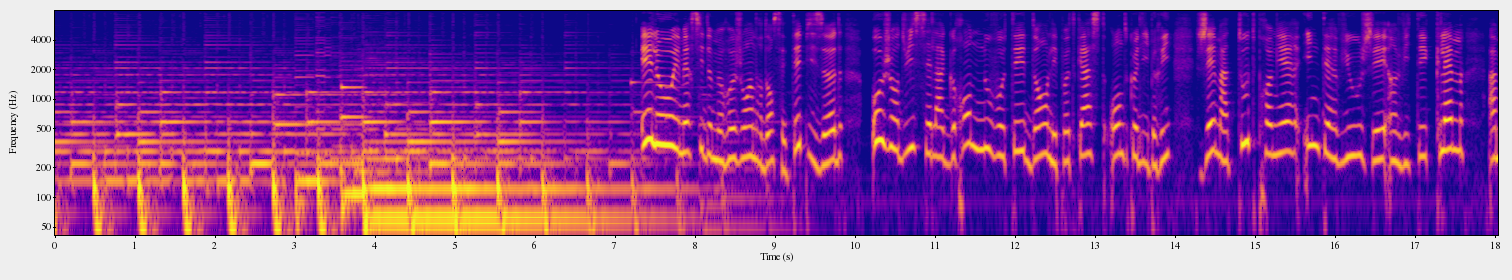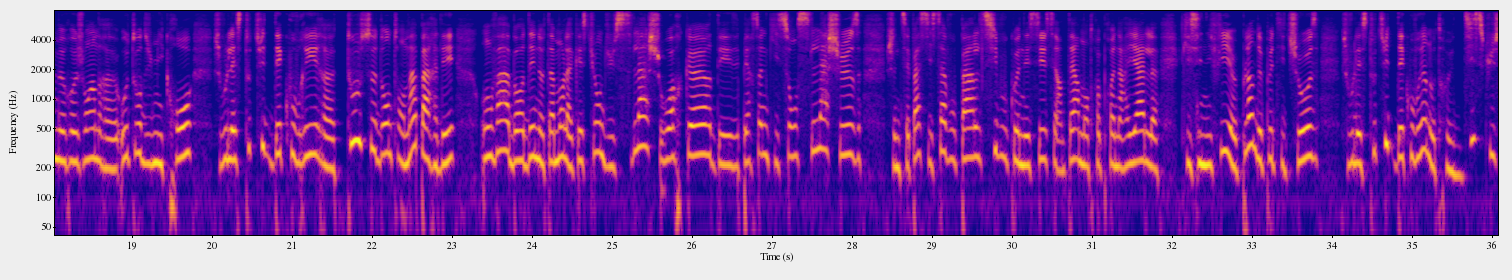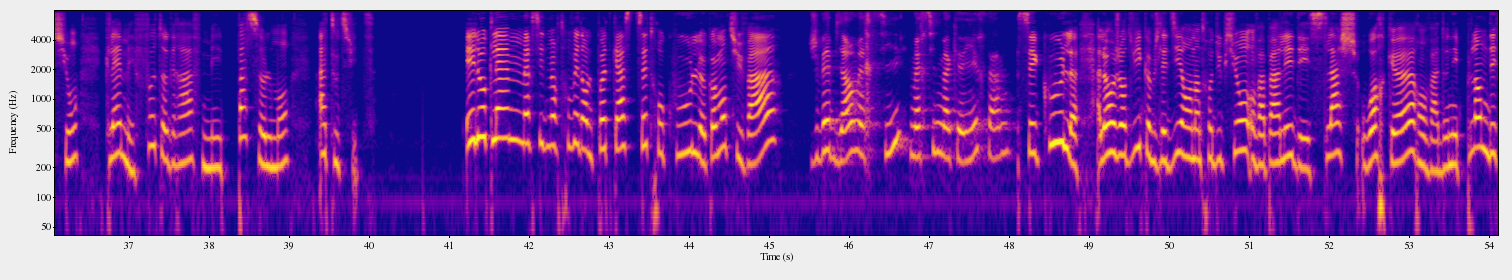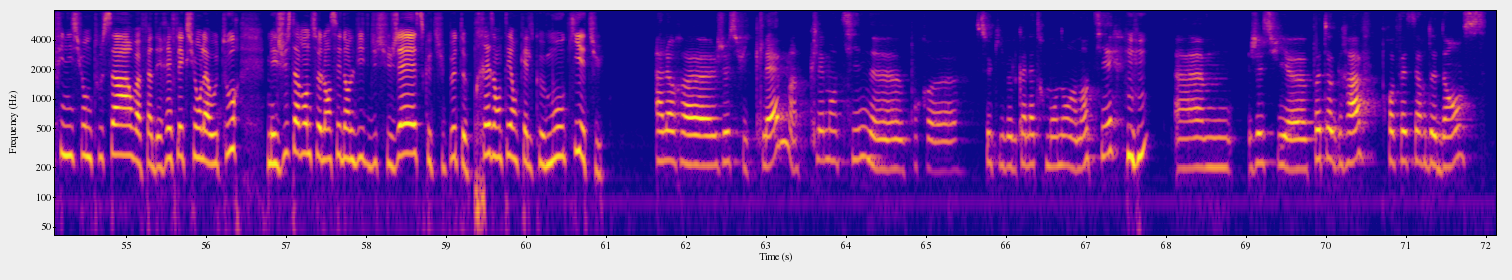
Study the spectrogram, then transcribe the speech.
Merci de me rejoindre dans cet épisode. Aujourd'hui, c'est la grande nouveauté dans les podcasts Onde Colibri. J'ai ma toute première interview. J'ai invité Clem à me rejoindre euh, autour du micro. Je vous laisse tout de suite découvrir euh, tout ce dont on a parlé. On va aborder notamment la question du slash worker, des personnes qui sont slasheuses. Je ne sais pas si ça vous parle, si vous connaissez, c'est un terme entrepreneurial qui signifie euh, plein de petites choses. Je vous laisse tout de suite découvrir notre discussion. Clem est photographe, mais pas seulement. À tout de suite. Hello Clem, merci de me retrouver dans le podcast, c'est trop cool. Comment tu vas? Je vais bien, merci. Merci de m'accueillir, Sam. C'est cool. Alors aujourd'hui, comme je l'ai dit en introduction, on va parler des slash workers. On va donner plein de définitions de tout ça. On va faire des réflexions là autour. Mais juste avant de se lancer dans le vif du sujet, est-ce que tu peux te présenter en quelques mots? Qui es-tu? Alors, euh, je suis Clem, Clémentine, euh, pour euh, ceux qui veulent connaître mon nom en entier. Euh, je suis euh, photographe, professeur de danse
